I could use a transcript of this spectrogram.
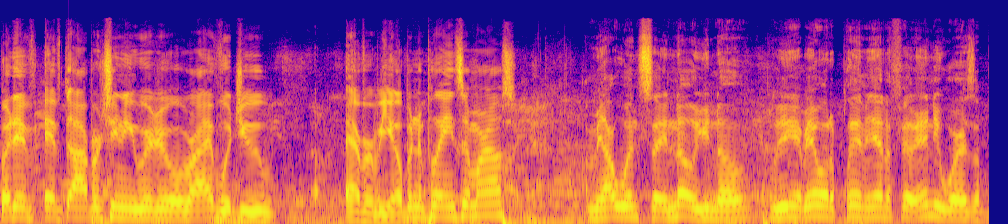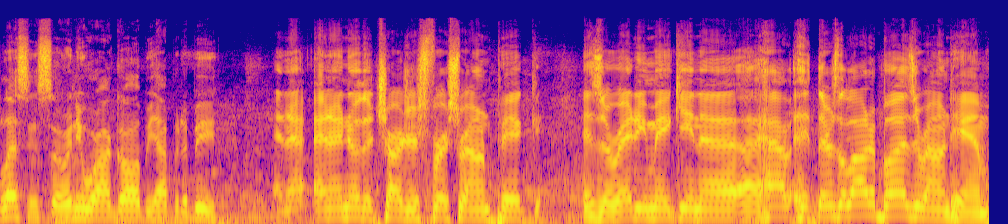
but if, if the opportunity were to arrive, would you ever be open to playing somewhere else? I mean, I wouldn't say no. You know, being able to play in the NFL anywhere is a blessing. So anywhere I go, I'll be happy to be. And I, and I know the Chargers' first round pick is already making a, a have, there's a lot of buzz around him.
